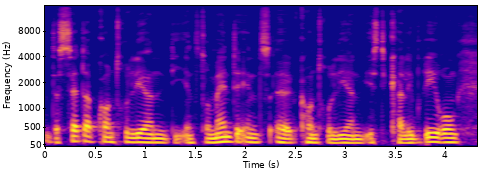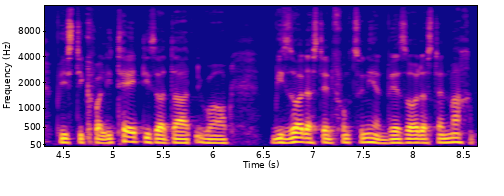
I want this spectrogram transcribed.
das Setup kontrollieren, die Instrumente ins, äh, kontrollieren, wie ist die Kalibrierung, wie ist die Qualität dieser Daten überhaupt, wie soll das denn funktionieren, wer soll das denn machen?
